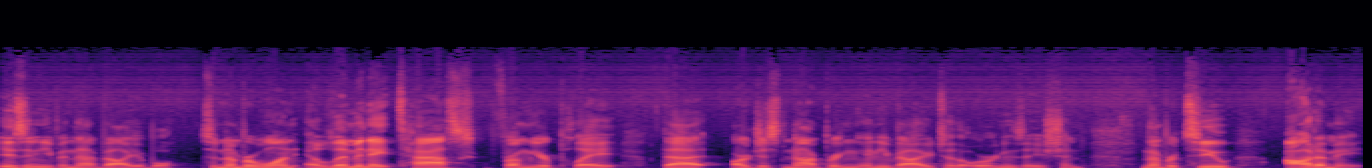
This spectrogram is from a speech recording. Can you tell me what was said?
isn't even that valuable. So, number one, eliminate tasks from your plate that are just not bringing any value to the organization. Number two, automate.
